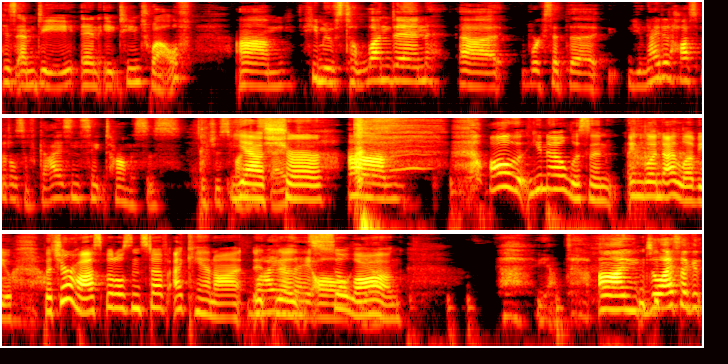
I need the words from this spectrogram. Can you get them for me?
his MD in 1812. Um, he moves to London, uh, works at the United Hospitals of Guys and St. Thomas's, which is yeah, sure. Um, All you know, listen, England, I love you, but your hospitals and stuff, I cannot. It- Why are uh, they all- so long? yeah. On July 2nd,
